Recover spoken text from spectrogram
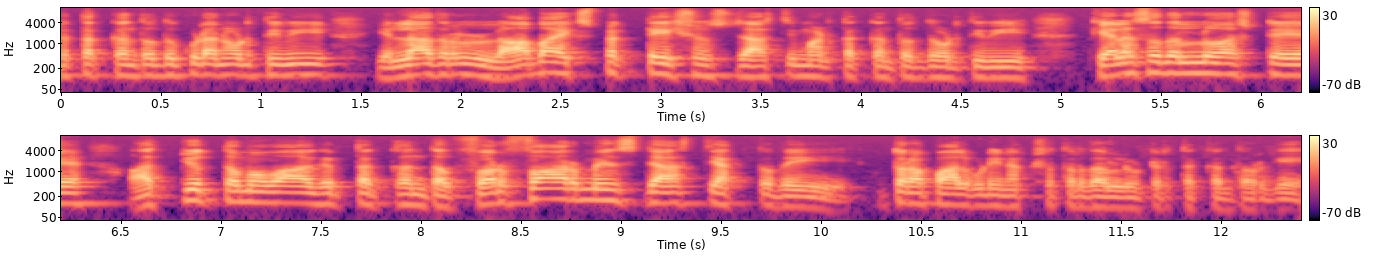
ಇರ್ತಕ್ಕಂಥದ್ದು ಕೂಡ ನೋಡ್ತೀವಿ. ಎಲ್ಲದರಲ್ಲೂ ಲಾಭ ಎಕ್ಸ್ಪೆಕ್ಟೇಷನ್ಸ್ ಜಾಸ್ತಿ ಮಾಡ್ತಕ್ಕಂಥದ್ದು ನೋಡ್ತೀವಿ. ಕೆಲಸದಲ್ಲೂ ಅಷ್ಟೇ ಅತ್ಯುತ್ತಮವಾಗಿರ್ತಕ್ಕಂಥ ಪರ್ಫಾರ್ಮೆನ್ಸ್ ಜಾಸ್ತಿ ಆಗ್ತದೆ. ಉತ್ತರ ಪಾಲ್ಗುಡಿ ನಕ್ಷತ್ರದಲ್ಲಿ ಹುಟ್ಟಿರ್ತಕ್ಕಂಥವ್ರಿಗೆ.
